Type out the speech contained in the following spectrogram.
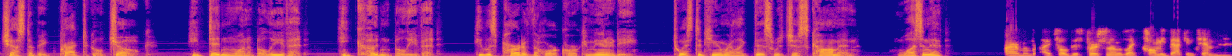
just a big practical joke. He didn't want to believe it. He couldn't believe it. He was part of the horrorcore community. Twisted humor like this was just common, wasn't it? I remember I told this person, I was like, call me back in 10 minutes.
